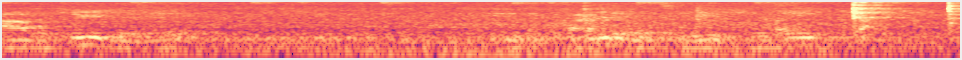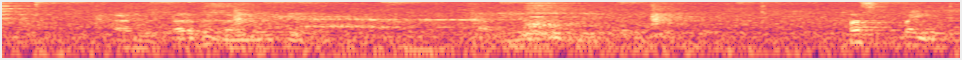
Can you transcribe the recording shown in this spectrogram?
அப்படி தூக்கிட்டு இந்த கரண்டி வச்சு லைட்டாக அந்த கருத்து கரண்டி வச்சு அதை எடுத்துட்டு ஃபஸ்ட் பைட்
